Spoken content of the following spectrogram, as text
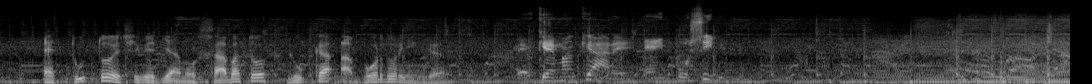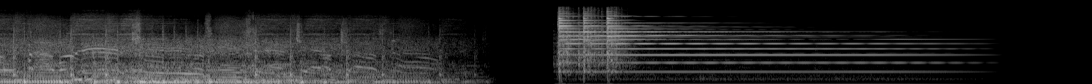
È tutto e ci vediamo sabato Lucca a Bordo Ring perché mancare è impossibile.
